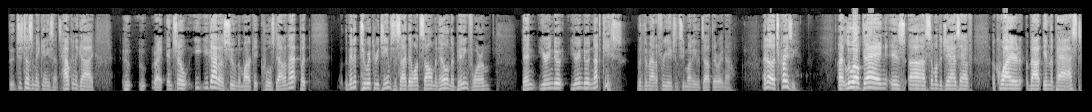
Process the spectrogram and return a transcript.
It just doesn't make any sense. How can a guy who, who right? And so you, you got to assume the market cools down on that. But the minute two or three teams decide they want Solomon Hill and they're bidding for him, then you're into you're into a nutcase with the amount of free agency money that's out there right now. I know that's crazy. All right, Luol Deng is uh, someone the Jazz have acquired about in the past.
